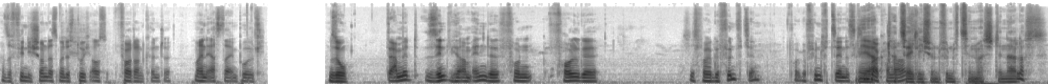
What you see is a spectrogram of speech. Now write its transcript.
Also finde ich schon, dass man das durchaus fördern könnte. Mein erster Impuls. So, damit sind wir am Ende von Folge. Ist Folge 15? Folge 15 des Klimakanals. Ja, tatsächlich schon 15. Was ist denn da los?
